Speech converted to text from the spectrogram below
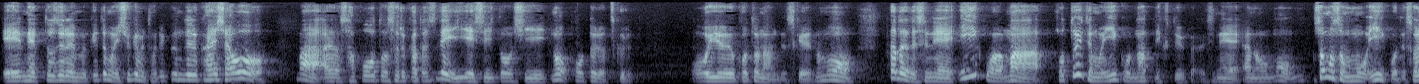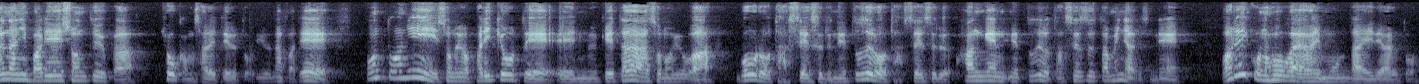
えネットゼロに向けても一生懸命取り組んでいる会社を、まあ、サポートする形で ESG 投資のポートリオを作る。ということなんですけれども、ただですね、いい子はまあ、ほっといてもいい子になっていくというかですね、あのもう、そもそももういい子で、それなりにバリエーションというか、評価もされているという中で、本当にその要はパリ協定に向けた、その要はゴールを達成する、ネットゼロを達成する、半減、ネットゼロを達成するためにはですね、悪い子の方がやはり問題であると。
